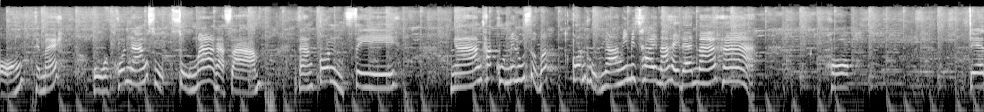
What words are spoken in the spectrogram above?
2เห็นไหมโอ้ก้นง้างสูสูงมากอะ3ง้างก้น4ง้างถ้าคุณไม่รู้สึกว่าก้นถูกง้างนี่ไม่ใช่นะไฮแดนนะ5 6 7เจ็ด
